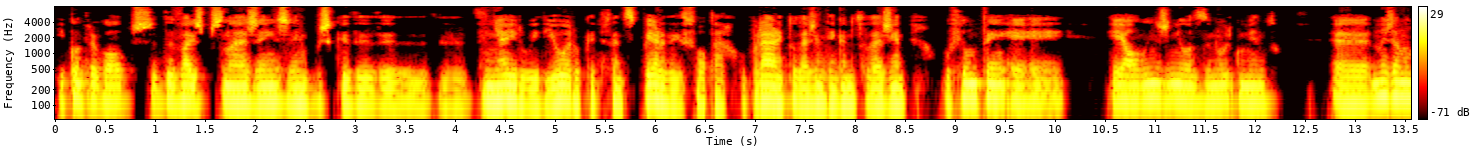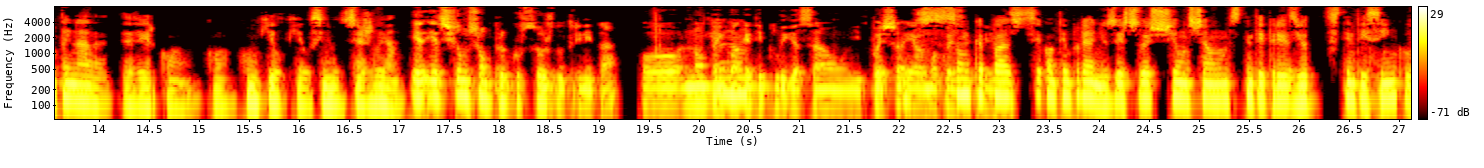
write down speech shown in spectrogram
e contragolpes de vários personagens em busca de, de- de dinheiro e de ouro que entretanto se perde e se volta a recuperar e toda a gente engana toda a gente. O filme tem, é, é, é algo engenhoso no argumento, eh, mas já não tem nada a ver com, com, com aquilo que é o cinema do Sérgio Leone. Esses filmes são precursores do Trinitá? Ou não Eu não- qualquer tipo de ligação e depois é uma coisa São que... capazes de ser contemporâneos. Estes dois filmes são um de 73 e outro de 75.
